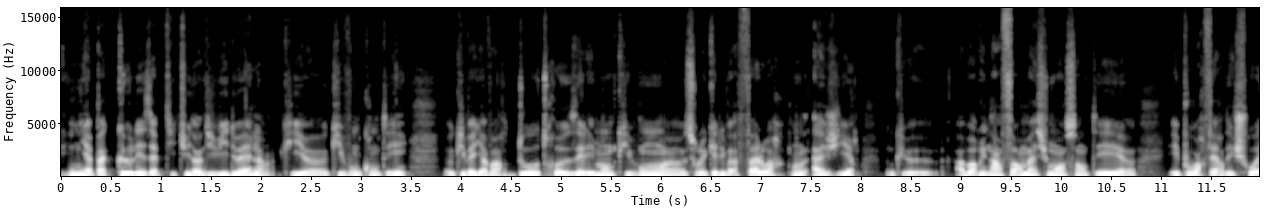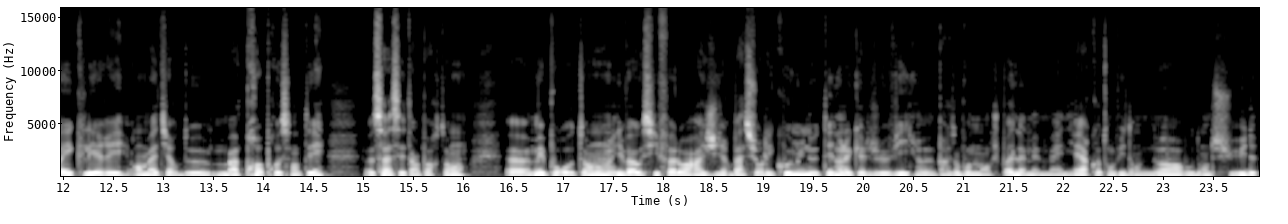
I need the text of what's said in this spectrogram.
il n'y a pas que les aptitudes individuelles qui, euh, qui vont compter, euh, qu'il va y avoir d'autres éléments qui vont, euh, sur lesquels il va falloir agir. Donc avoir une information en santé et pouvoir faire des choix éclairés en matière de ma propre santé, ça c'est important. Mais pour autant, il va aussi falloir agir bah, sur les communautés dans lesquelles je vis. Par exemple, on ne mange pas de la même manière quand on vit dans le nord ou dans le sud.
